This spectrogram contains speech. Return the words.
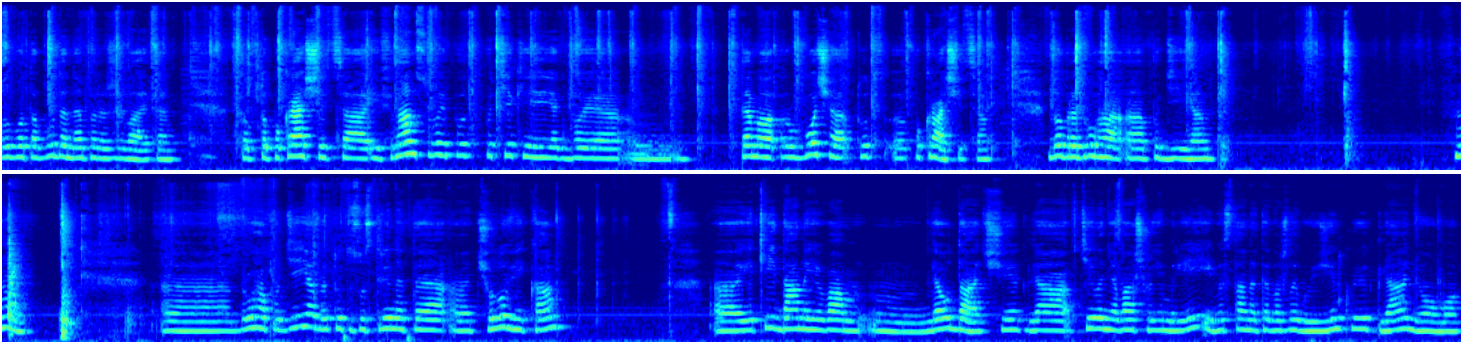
робота буде, не переживайте. Тобто покращиться і фінансовий потік, і якби тема робоча тут е, покращиться. Добре, друга е, подія. Е, Друга подія, ви тут зустрінете чоловіка, який даний вам для удачі, для втілення вашої мрії, і ви станете важливою жінкою для нього.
